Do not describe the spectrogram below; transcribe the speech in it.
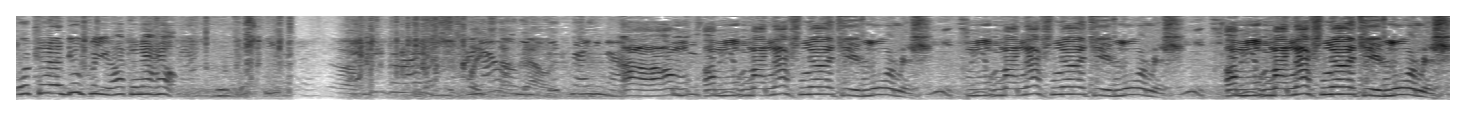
What can I do for you? How can I help? Uh, plate's not valid. Uh, I'm, I'm, my nationality is Mormish. M- My nationality is Mormish. Um, my nationality is Mormish.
